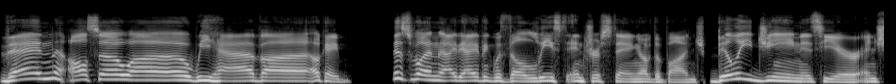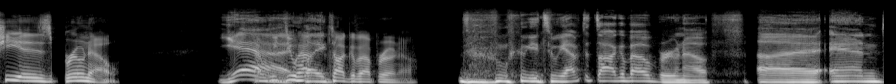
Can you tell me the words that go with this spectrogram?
Then also, uh, we have uh. Okay. This one I, I think was the least interesting of the bunch. Billie Jean is here, and she is Bruno. Yeah, And we do have like- to talk about Bruno. we we have to talk about Bruno. Uh, and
